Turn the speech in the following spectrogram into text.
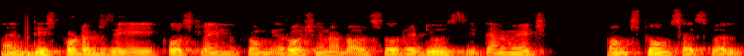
And this protects the coastline from erosion and also reduce the damage from storms as well.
